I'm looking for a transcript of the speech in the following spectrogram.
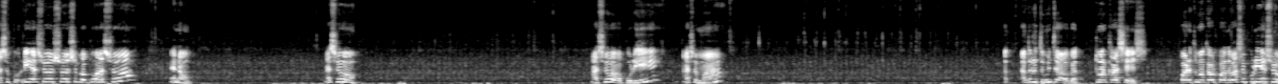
আসো পরি আসো আসো আসো, বাবু, আসো। এ নাও। আসো। আসো, পুরি। আসো, মা। আদরে, তুমি যাও তোমার খাওয়া শেষ। পরে তোমাকে আবার পরে দেবো আসো। পুরি আসো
